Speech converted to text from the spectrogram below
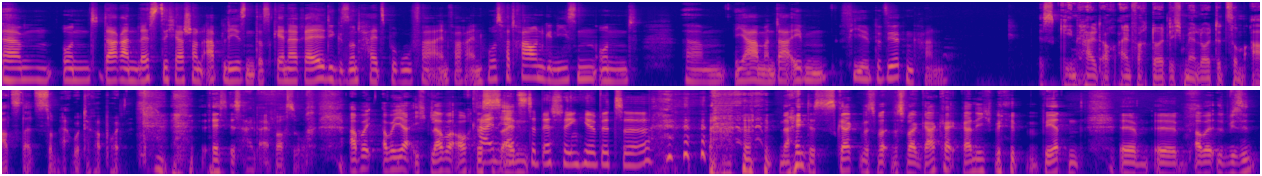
Ähm, und daran lässt sich ja schon ablesen, dass generell die Gesundheitsberufe einfach ein hohes Vertrauen genießen und ähm, ja, man da eben viel bewirken kann es gehen halt auch einfach deutlich mehr Leute zum Arzt als zum Ergotherapeuten. es ist halt einfach so. Aber, aber ja, ich glaube auch, dass Kein es ein Ärzte-Bashing hier bitte. Nein, das ist gar, das war, das war gar, gar nicht wertend. Ähm, äh, aber wir sind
